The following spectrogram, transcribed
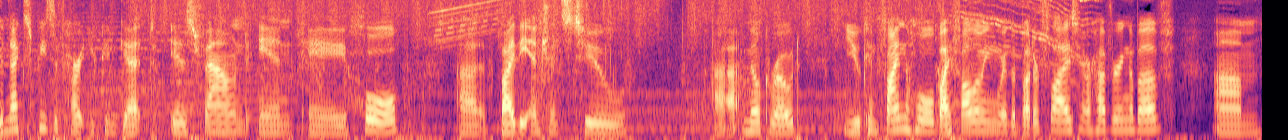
The next piece of heart you can get is found in a hole uh, by the entrance to uh, Milk Road. You can find the hole by following where the butterflies are hovering above. Um,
